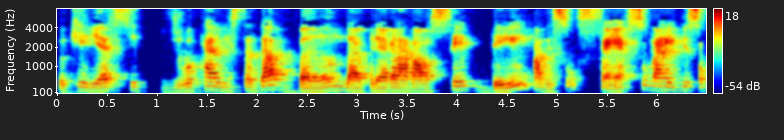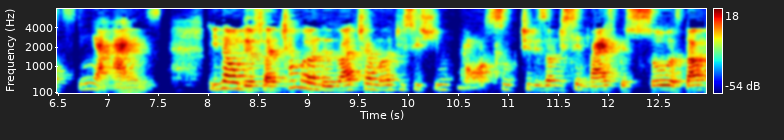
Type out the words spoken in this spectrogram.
Eu queria ser vocalista da banda, eu queria gravar um CD, fazer sucesso nas redes sociais. E não, Deus vai te chamando, Deus vai te chamando, insistindo, nossa, utilizando de sinais, pessoas tal.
